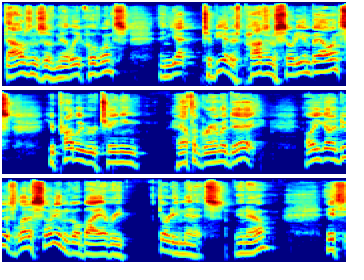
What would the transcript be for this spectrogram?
thousands of milliequivalents, and yet to be in a positive sodium balance, you're probably retaining half a gram a day. All you got to do is let a sodium go by every 30 minutes, you know? It's,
